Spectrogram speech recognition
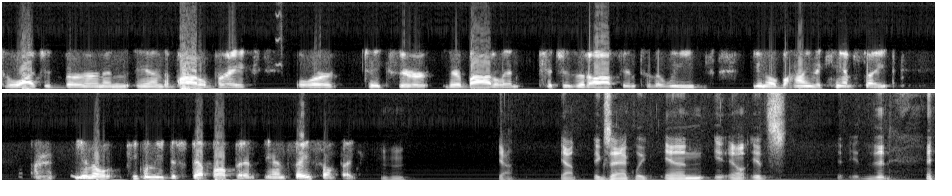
to watch it burn and and the bottle break or takes their their bottle and pitches it off into the weeds you know behind the campsite. You know people need to step up and and say something. Mm-hmm. yeah. Yeah exactly. And you know it's that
